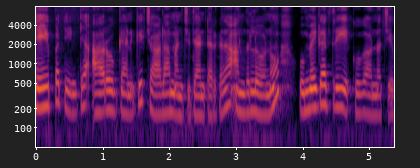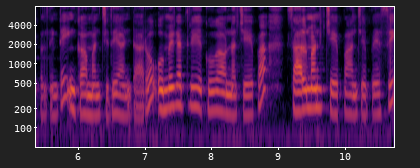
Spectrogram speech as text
చేప తింటే ఆరోగ్యానికి చాలా మంచిది అంటారు కదా. అందులోనూ ఒమేగా త్రీ ఎక్కువగా ఉన్న చేపలు తింటే ఇంకా మంచిది అంటారు. ఒమేగా త్రీ ఎక్కువగా ఉన్న చేప సాల్మన్ చేప అని చెప్పేసి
